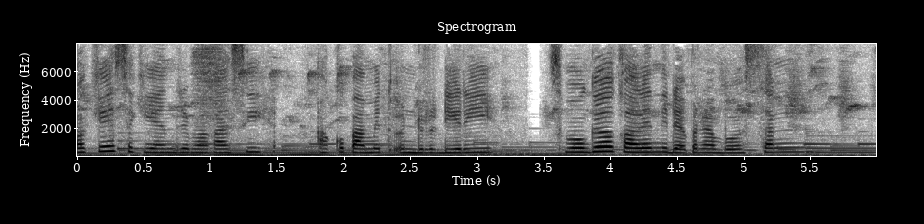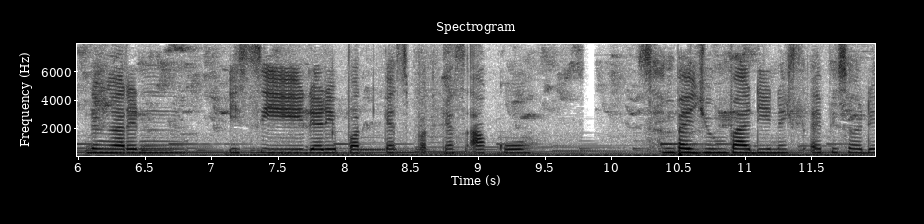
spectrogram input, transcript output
Oke, sekian terima kasih. Aku pamit undur diri. Semoga kalian tidak pernah bosan dengerin isi dari podcast-podcast aku. Sampai jumpa di next episode.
